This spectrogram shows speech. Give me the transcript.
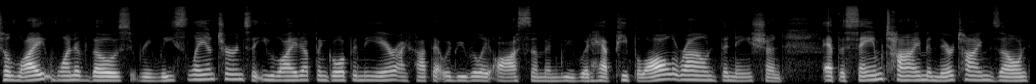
to light one of those release lanterns that you light up and go up in the air. I thought that would be really awesome. And we would have people all around the nation at the same time in their time zone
